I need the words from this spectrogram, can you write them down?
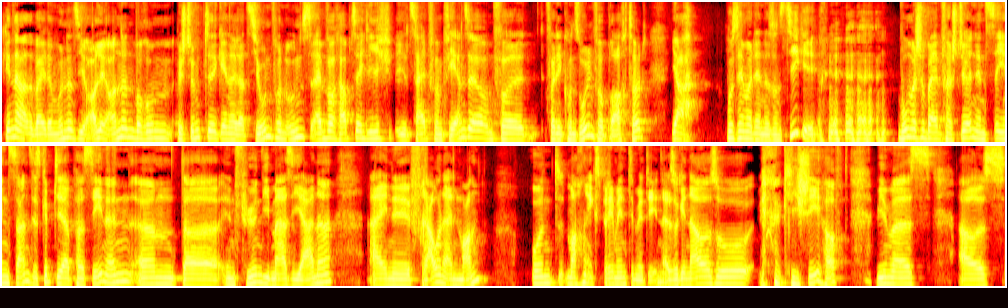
Genau, weil dann wundern sich alle anderen, warum bestimmte Generationen von uns einfach hauptsächlich die Zeit vom Fernseher und vor, vor den Konsolen verbracht hat. Ja, wo sind wir denn da sonst die Wo wir schon bei verstörenden Szenen sind, es gibt ja ein paar Szenen, ähm, da entführen die Marsianer eine Frau und einen Mann und machen Experimente mit denen. Also genauso klischeehaft, wie man es aus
